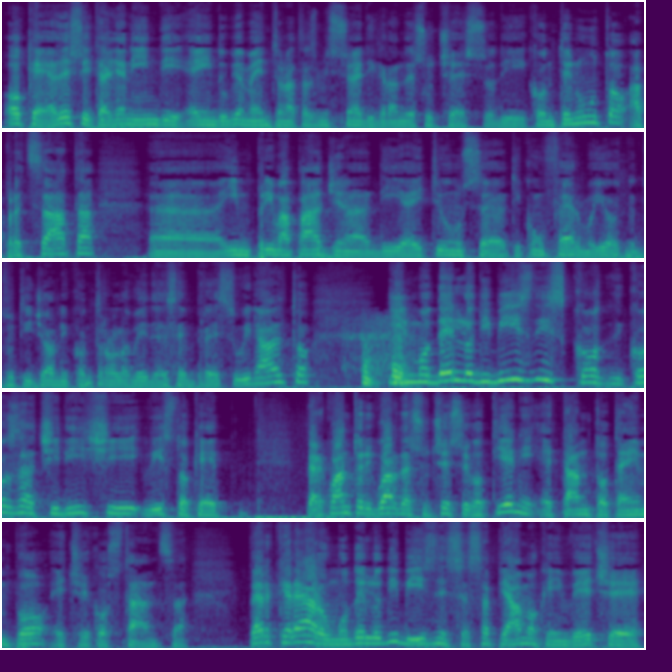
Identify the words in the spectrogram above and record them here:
Ok, adesso Italian Indie è indubbiamente una trasmissione di grande successo, di contenuto, apprezzata, eh, in prima pagina di iTunes, ti confermo, io tutti i giorni controllo, vede sempre su in alto. Il modello di business, co- cosa ci dici, visto che per quanto riguarda il successo che ottieni è tanto tempo e c'è costanza. Per creare un modello di business sappiamo che invece,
